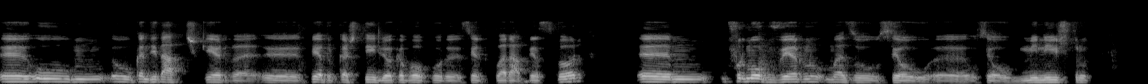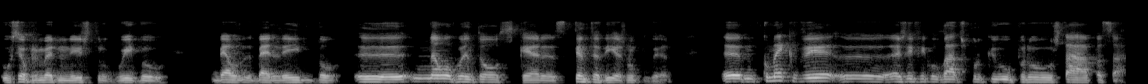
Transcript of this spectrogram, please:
Eh, o, o candidato de esquerda, Pedro Castilho, acabou por ser declarado vencedor um, formou governo, mas o seu, uh, o seu ministro, o seu primeiro-ministro, Guido Bellido, uh, não aguentou sequer 70 dias no poder. Uh, como é que vê as dificuldades por que o Peru está a passar?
